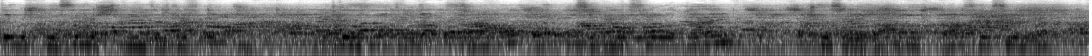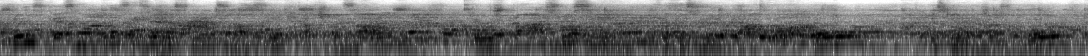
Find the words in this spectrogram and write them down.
temos funções distintas, diferentes. Temos uma atividade profissional, assim como a senhora tem, a responsabilidade do espaço si, não é? Penso que é assim que para fazer, a senhora será a pessoa que está responsável pelo espaço si, porque a senhora falou, a senhora já falou,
